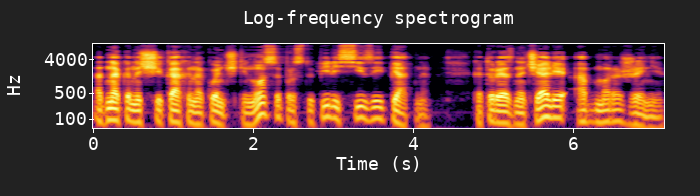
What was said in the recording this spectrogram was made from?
однако на щеках и на кончике носа проступили сизые пятна, которые означали обморожение,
